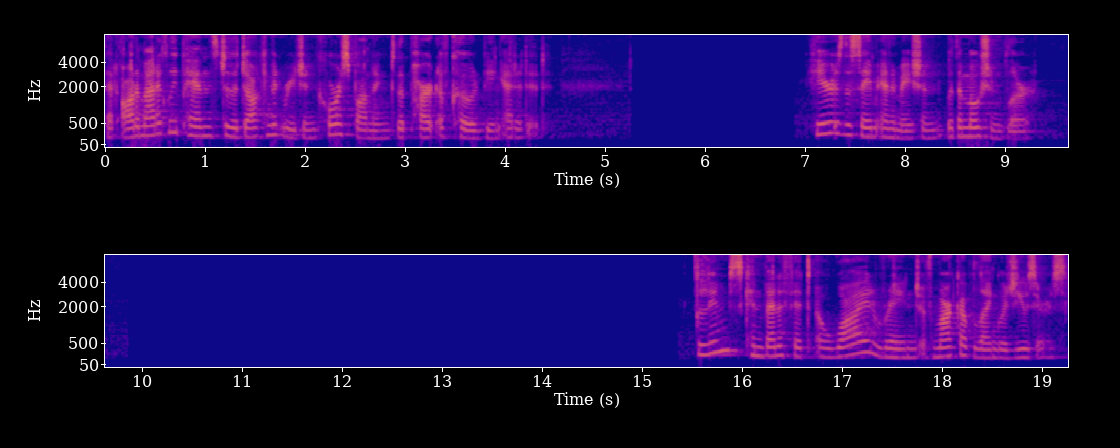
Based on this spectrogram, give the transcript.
that automatically pans to the document region corresponding to the part of code being edited. Here is the same animation with a motion blur. Glimpse can benefit a wide range of markup language users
